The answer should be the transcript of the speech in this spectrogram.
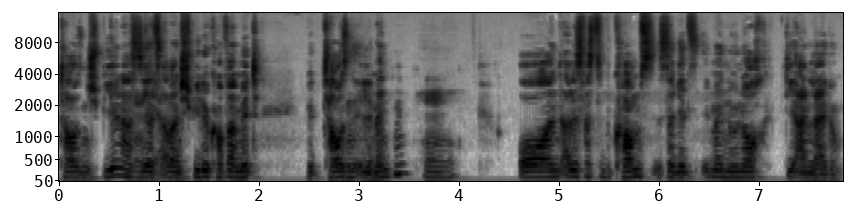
1000 Spielen, hast du jetzt Ja. aber einen Spielekoffer mit, mit 1000 Elementen. Mhm. Und alles, was du bekommst, ist dann jetzt immer nur noch die Anleitung.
